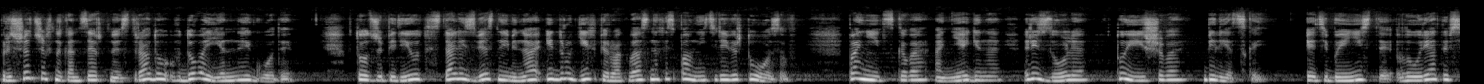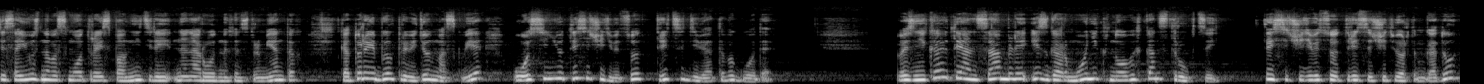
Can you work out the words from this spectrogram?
пришедших на концертную эстраду в довоенные годы. В тот же период стали известны имена и других первоклассных исполнителей-виртуозов – Паницкого, Онегина, Ризоля, Туишева, Белецкой. Эти баянисты – лауреаты Всесоюзного смотра исполнителей на народных инструментах, который был проведен в Москве осенью 1939 года. Возникают и ансамбли из гармоник новых конструкций. В 1934 году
